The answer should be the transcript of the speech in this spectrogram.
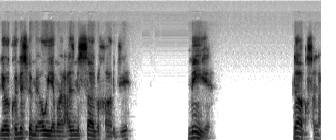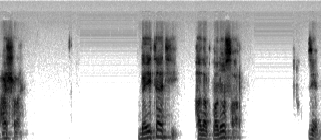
اللي هو يكون نسبة مئوية مع العزم السالب الخارجي 100 ناقص 10 بيتا تي هذا القانون صار. زين.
